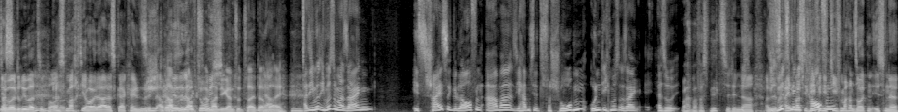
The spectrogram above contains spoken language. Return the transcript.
ihr wollt rüber zum Porno. Das macht hier heute alles gar keinen Sinn, aber wir sind auch durch. die ganze Zeit dabei. Ja. Also ich muss, ich muss immer sagen, ist scheiße gelaufen, aber sie haben es jetzt verschoben und ich muss auch sagen, also Aber was willst du denn da? Also Ich das würd's Einzige, was sie kaufen. definitiv machen sollten, ist eine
